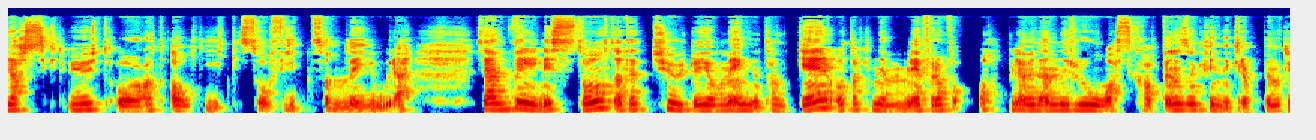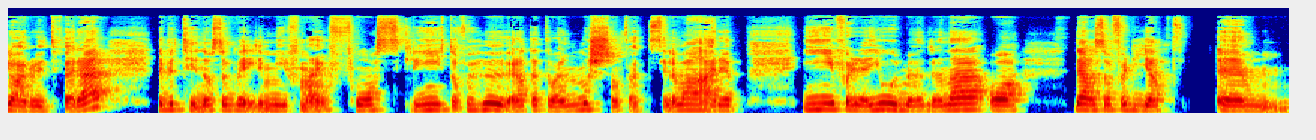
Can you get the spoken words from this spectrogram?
raskt ut, og at alt gikk så fint som det gjorde. Så jeg er veldig stolt at jeg turte å jobbe med egne tanker, og takknemlig for å få oppleve den råskapen som kvinnekroppen klarer å utføre. Det betydde også veldig mye for meg få skryt og få høre at dette var en morsom fødsel å være i for de jordmødrene. Og det er også fordi at um,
